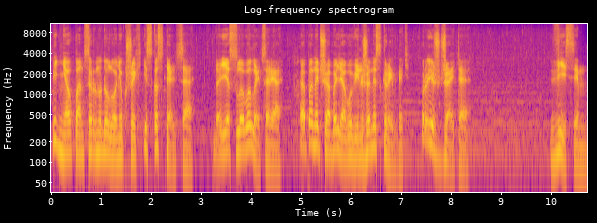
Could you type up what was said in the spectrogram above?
підняв панцирну долоню Кших із Костельця. Дає слово лицаря, а панича беляву він же не скривдить. Проїжджайте. Вісім.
